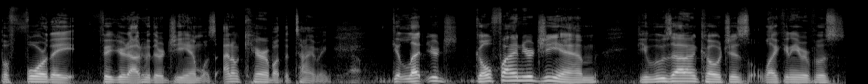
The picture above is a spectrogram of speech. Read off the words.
before they figured out who their GM was. I don't care about the timing. Yeah. Get let your go find your GM if you lose out on coaches like an Eberflus,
